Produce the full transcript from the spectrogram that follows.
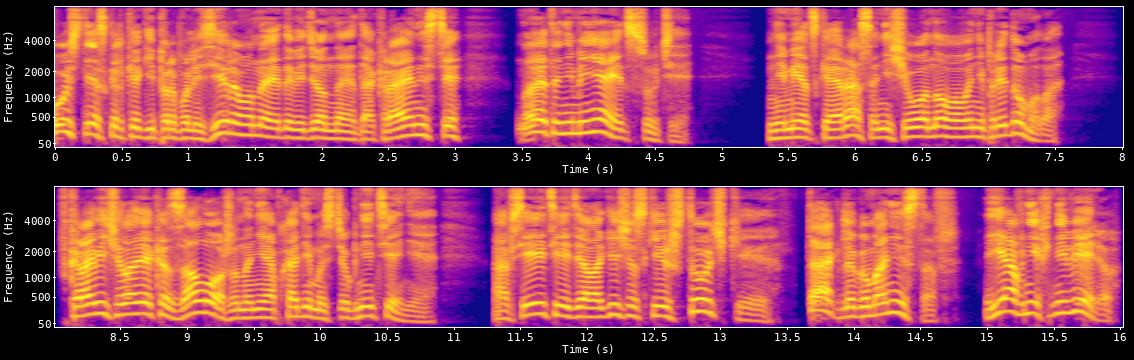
пусть несколько гиперболизированная и доведенная до крайности, но это не меняет сути. Немецкая раса ничего нового не придумала. В крови человека заложена необходимость угнетения — а все эти идеологические штучки — так, для гуманистов. Я в них не верю.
